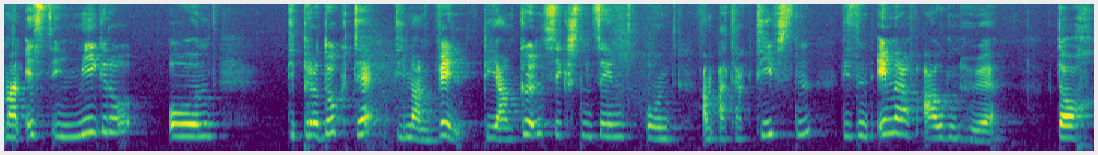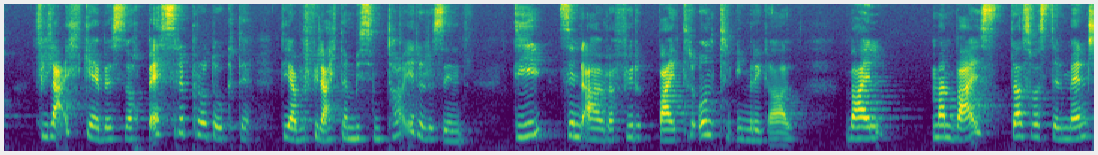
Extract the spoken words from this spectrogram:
Man ist im Migro und die Produkte, die man will, die am günstigsten sind und am attraktivsten, die sind immer auf Augenhöhe. Doch vielleicht gäbe es noch bessere Produkte, die aber vielleicht ein bisschen teurer sind. Die sind aber dafür weiter unten im Regal, weil man weiß, das, was der Mensch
